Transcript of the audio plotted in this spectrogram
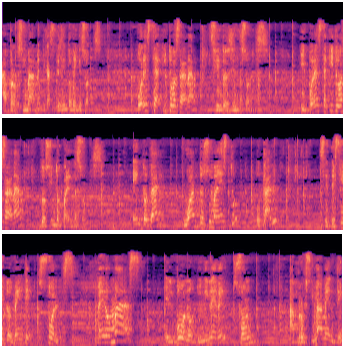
Aproximadamente, casi 320 soles. Por este aquí tú vas a ganar 160 soles. Y por este aquí tú vas a ganar 240 soles. En total, ¿cuánto suma esto? Total, 720 soles. Pero más el bono de Unilevel son aproximadamente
